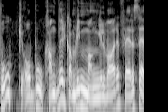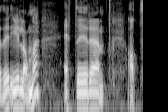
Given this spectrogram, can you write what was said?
bok og bokhandler kan bli mangelvare flere steder i landet etter at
